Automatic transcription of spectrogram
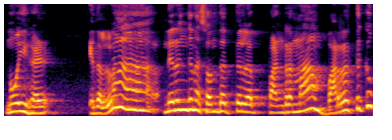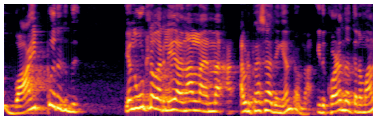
நோய்கள் இதெல்லாம் நெருங்கின சொந்தத்தில் பண்ணுறேன்னா வர்றதுக்கு வாய்ப்பு இருக்குது. எங்கள் வீட்டில் வரலையே அதனால் நான் என்ன அப்படி பேசாதீங்கன்னு சொன்னான். இது குழந்தைத்தனமான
